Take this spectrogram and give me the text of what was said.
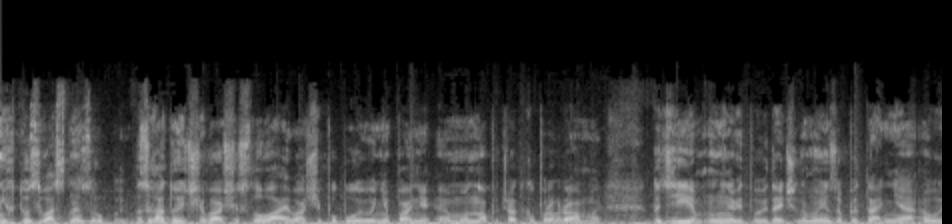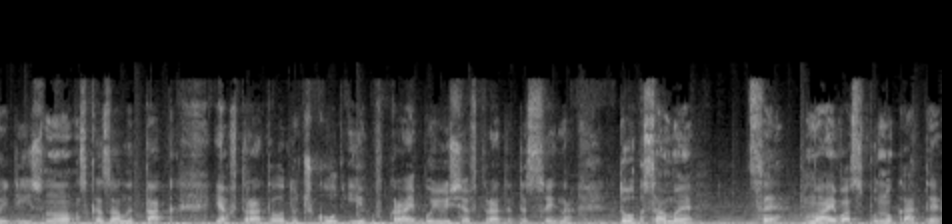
ніхто з вас не зробив. Згадуючи ваші слова і ваші побоювання, пані Емо, на початку програми, тоді, відповідаючи на мої запитання, ви дійсно сказали так: я втратила дочку і вкрай боюся втратити сина. То саме це має вас спонукати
